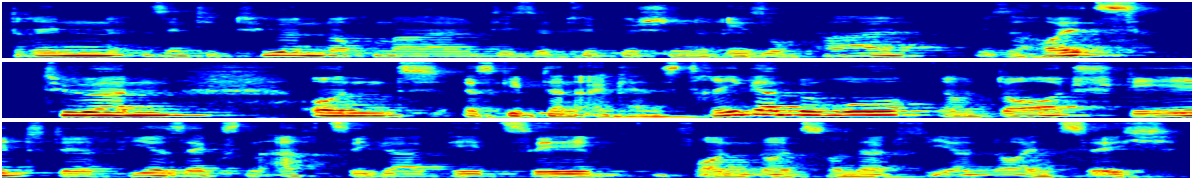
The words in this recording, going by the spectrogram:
Drin sind die Türen nochmal diese typischen Risopal, diese Holztüren. Und es gibt dann ein kleines Trägerbüro und dort steht der 486er PC von 1994.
